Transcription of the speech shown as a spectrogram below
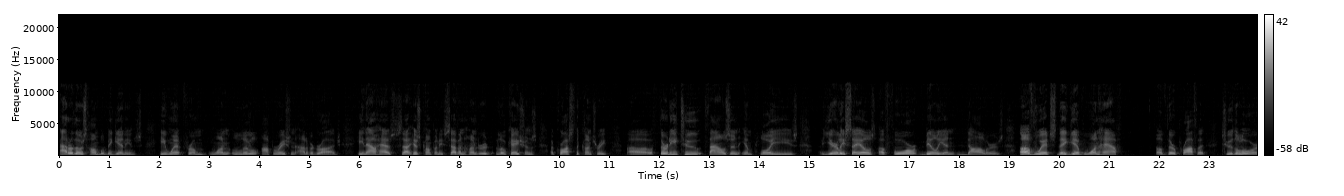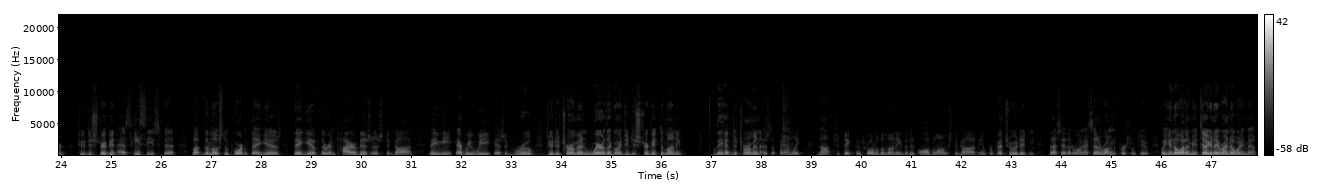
Out of those humble beginnings, he went from one little operation out of a garage he now has his company, 700 locations across the country, uh, 32,000 employees, yearly sales of $4 billion, of which they give one half of their profit to the Lord to distribute as He sees fit. But the most important thing is they give their entire business to God. They meet every week as a group to determine where they're going to distribute the money. They have determined as a family not to take control of the money, but it all belongs to God in perpetuity. Did I say that wrong? I said it wrong in the first one too. Well, you know what I mean. Tell your neighbor I know what he meant.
